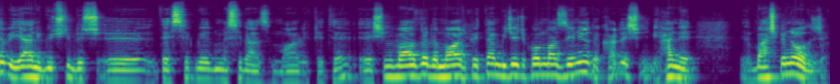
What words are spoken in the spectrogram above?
Tabii yani güçlü bir e, destek verilmesi lazım muhalefete. E, şimdi bazıları da muhalefetten biricik olmaz deniyor da kardeşim yani e, başka ne olacak?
